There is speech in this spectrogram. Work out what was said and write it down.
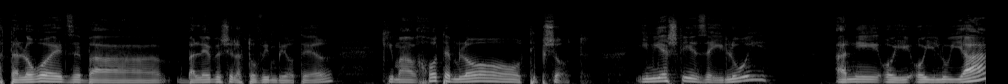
אתה לא רואה את זה ב-level של הטובים ביותר, כי מערכות הן לא טיפשות. אם יש לי איזה עילוי, אני, או, או עילויה,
